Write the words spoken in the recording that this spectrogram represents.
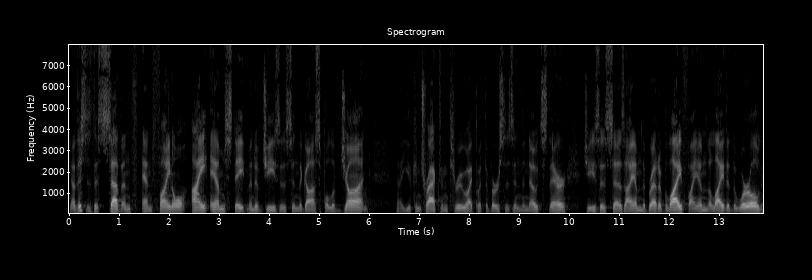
Now, this is the seventh and final I am statement of Jesus in the Gospel of John. Uh, you can track them through. I put the verses in the notes there. Jesus says, I am the bread of life. I am the light of the world.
